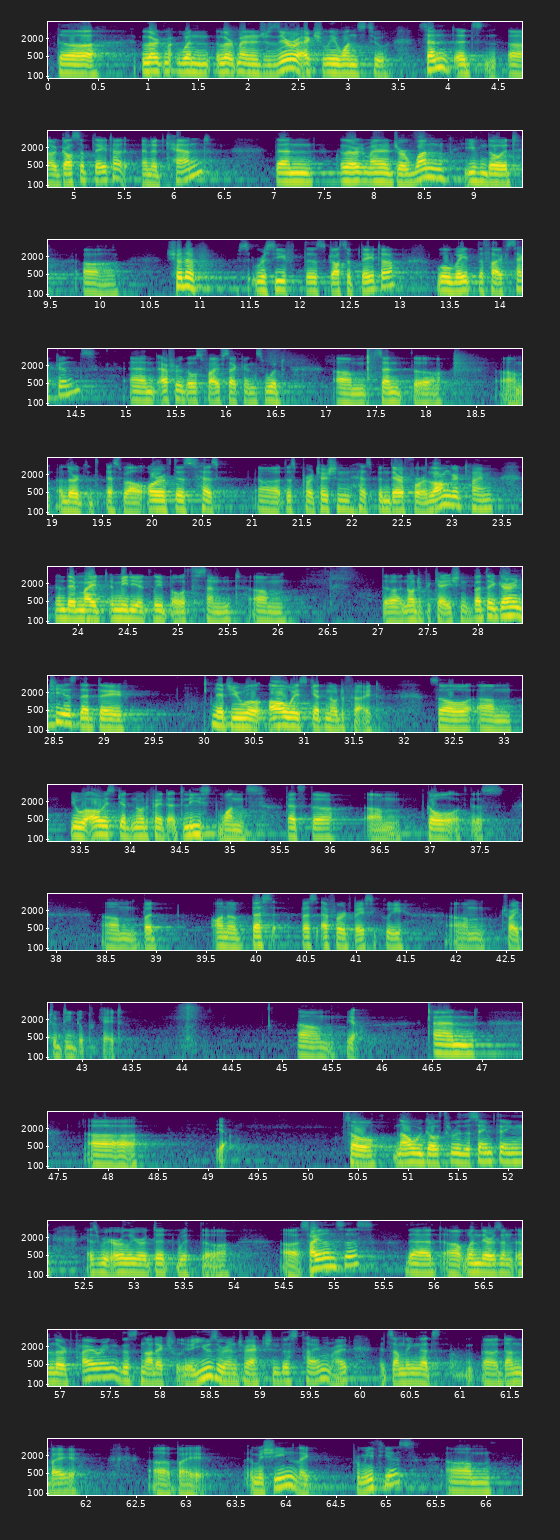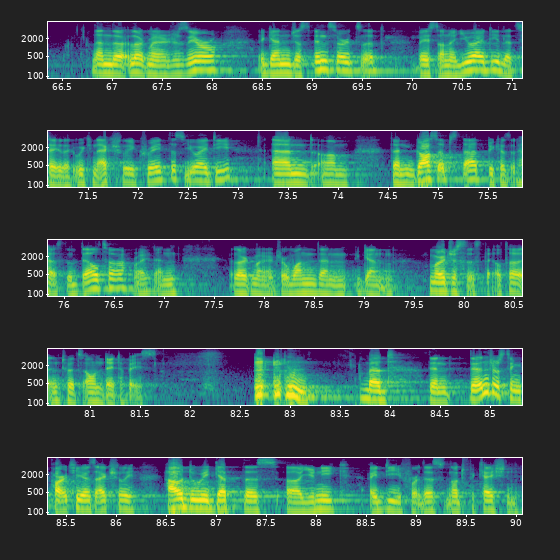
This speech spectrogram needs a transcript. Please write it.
the alert, when Alert Manager 0 actually wants to send its uh, gossip data and it can't, then Alert Manager 1, even though it uh, should have received this gossip data, will wait the five seconds, and after those five seconds would um, send the um, alert as well. Or if this has uh, this partition has been there for a longer time, then they might immediately both send um, the notification. But the guarantee is that they that you will always get notified. So um, you will always get notified at least once. That's the um, goal of this. Um, but on a best best effort, basically, um, try to deduplicate. Yeah, and uh. So now we go through the same thing as we earlier did with the uh, silences. That uh, when there's an alert firing, this is not actually a user interaction this time, right? It's something that's uh, done by uh, by a machine like Prometheus. Um, then the alert manager zero again just inserts it based on a UID. Let's say that we can actually create this UID and um, then gossips that because it has the delta, right? And alert manager one then again merges this delta into its own database. but then the interesting part here is actually how do we get this uh, unique ID for this notification?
